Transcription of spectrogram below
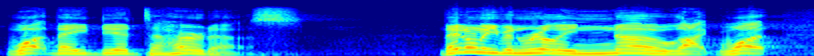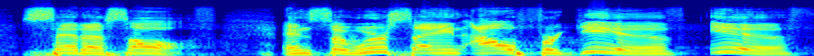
what they did to hurt us. They don't even really know like what set us off. And so we're saying, I'll forgive if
